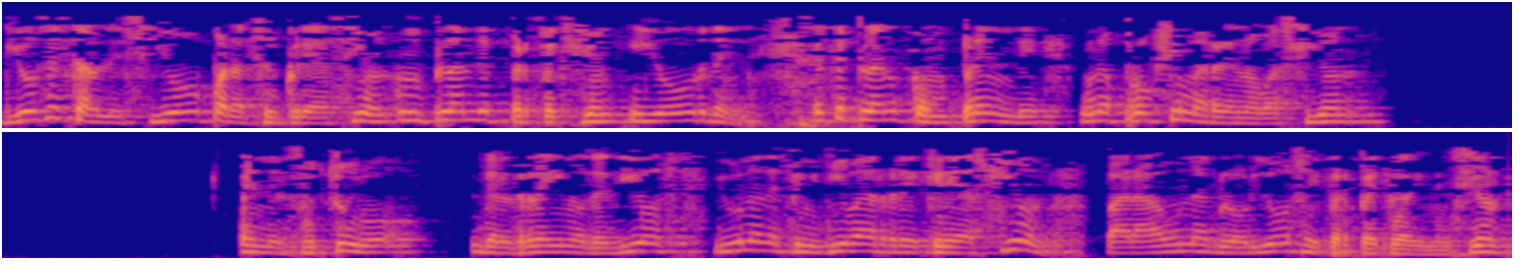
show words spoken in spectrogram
Dios estableció para su creación un plan de perfección y orden. Este plan comprende una próxima renovación en el futuro del reino de Dios y una definitiva recreación para una gloriosa y perpetua dimensión,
